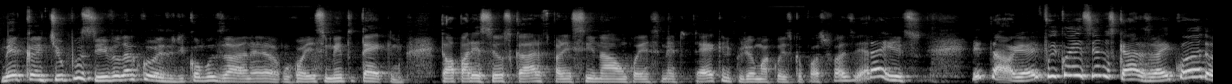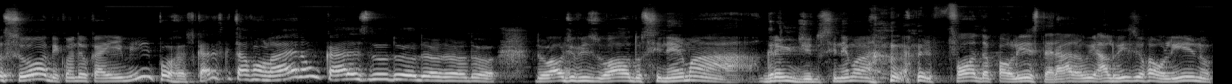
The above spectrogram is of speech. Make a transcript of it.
mercantil possível da coisa, de como usar, né? O conhecimento técnico. Então apareceu os caras para ensinar um conhecimento técnico de alguma coisa que eu posso fazer, era isso e tal. E aí fui conhecendo os caras. Aí quando eu soube, quando eu caí em mim, porra, os caras que estavam lá eram caras do, do, do, do, do audiovisual, do cinema grande, do cinema foda paulista. Era Aloysio Raulino,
